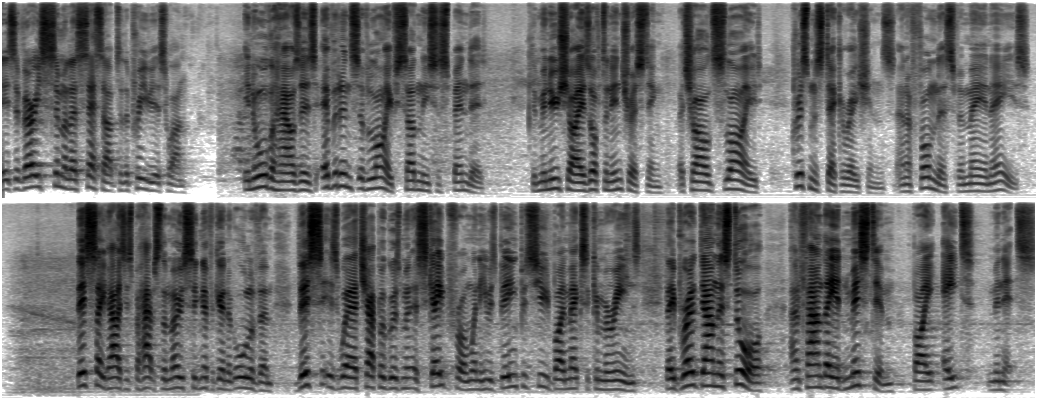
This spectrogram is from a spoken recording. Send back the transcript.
it is a very similar setup to the previous one. In all the houses, evidence of life suddenly suspended. The minutiae is often interesting a child's slide, Christmas decorations, and a fondness for mayonnaise. This safe house is perhaps the most significant of all of them. This is where Chapo Guzman escaped from when he was being pursued by Mexican Marines. They broke down this door and found they had missed him by eight minutes.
